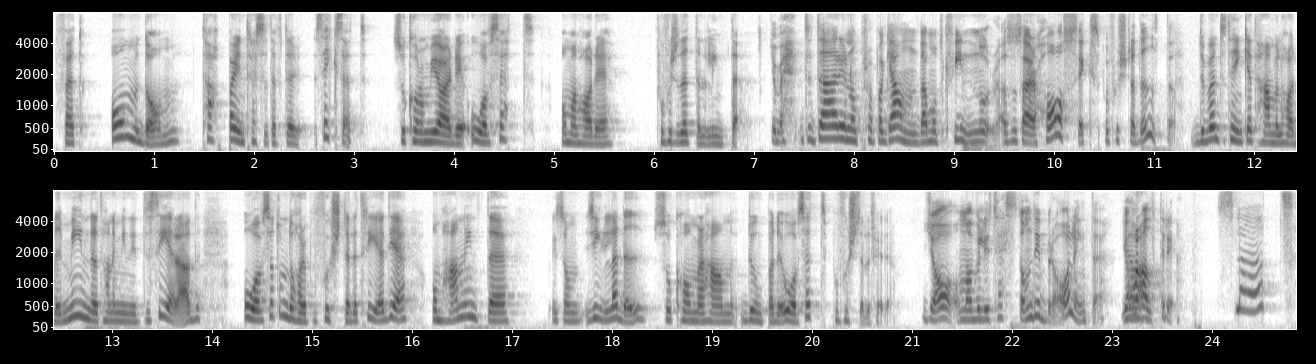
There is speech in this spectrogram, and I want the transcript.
För att om de tappar intresset efter sexet så kommer de göra det oavsett om man har det på första dejten eller inte. ja men det där är någon propaganda mot kvinnor. Alltså såhär, ha sex på första dejten. Du behöver inte tänka att han vill ha dig mindre, att han är mindre intresserad. Oavsett om du har det på första eller tredje, om han inte liksom, gillar dig så kommer han dumpa dig oavsett på första eller tredje. Ja, och man vill ju testa om det är bra eller inte. Jag Ja. har alltid det. Slut.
